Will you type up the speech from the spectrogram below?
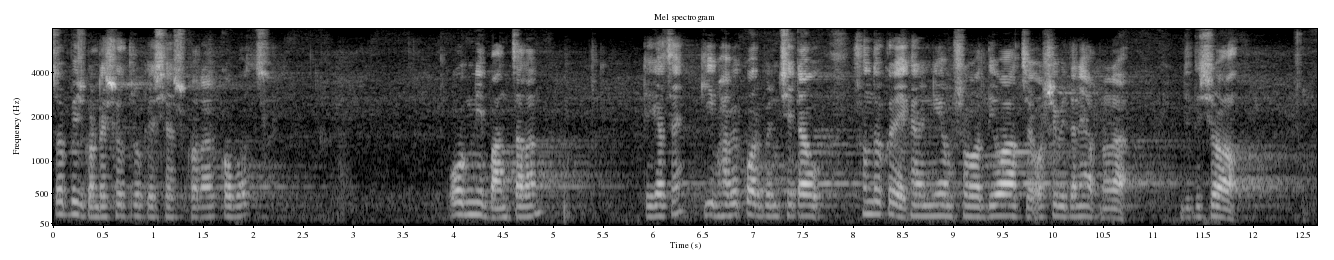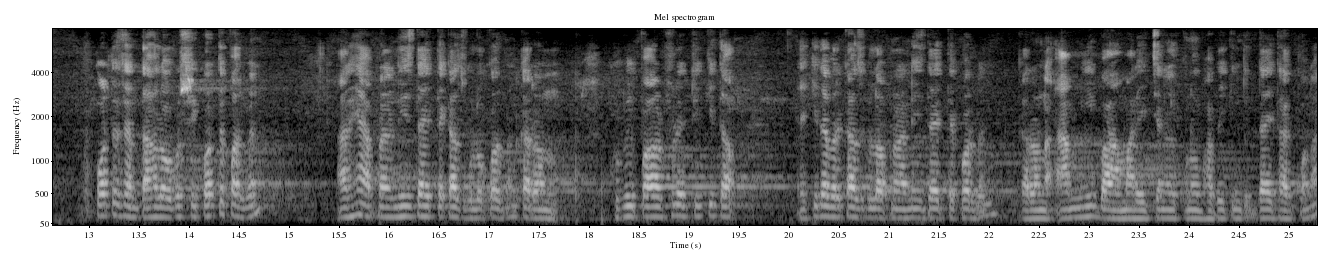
চব্বিশ ঘন্টায় শত্রুকে শেষ করার কবচ। অগ্নি বান চালান। ঠিক আছে? কীভাবে করবেন সেটাও সুন্দর করে এখানে নিয়ম সহ দেওয়া আছে। অসুবিধা নেই, আপনারা যদি করতে চান তাহলে অবশ্যই করতে পারবেন। আর হ্যাঁ আপনারা নিজ দায়িত্বে কাজগুলো করবেন, কারণ খুবই পাওয়ারফুল একটি কিতাব। এই কিতাবের কাজগুলো আপনারা নিজ দায়িত্বে করবেন, কারণ আমি বা আমার এই চ্যানেল কোনোভাবেই কিন্তু দায়ী থাকব না।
